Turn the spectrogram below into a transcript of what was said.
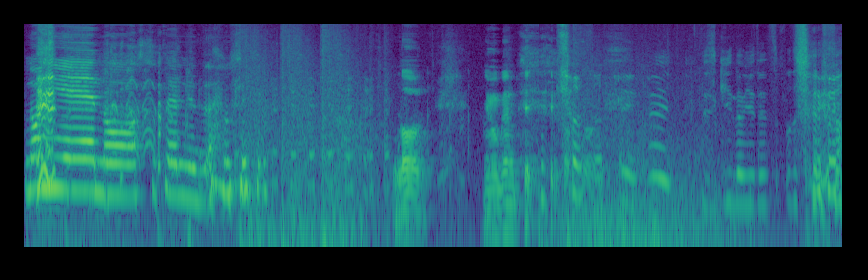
No nie no, subtelnie dla mnie. Lol. Nie mogłem ty... ty Zginął jeden z potrzeba.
